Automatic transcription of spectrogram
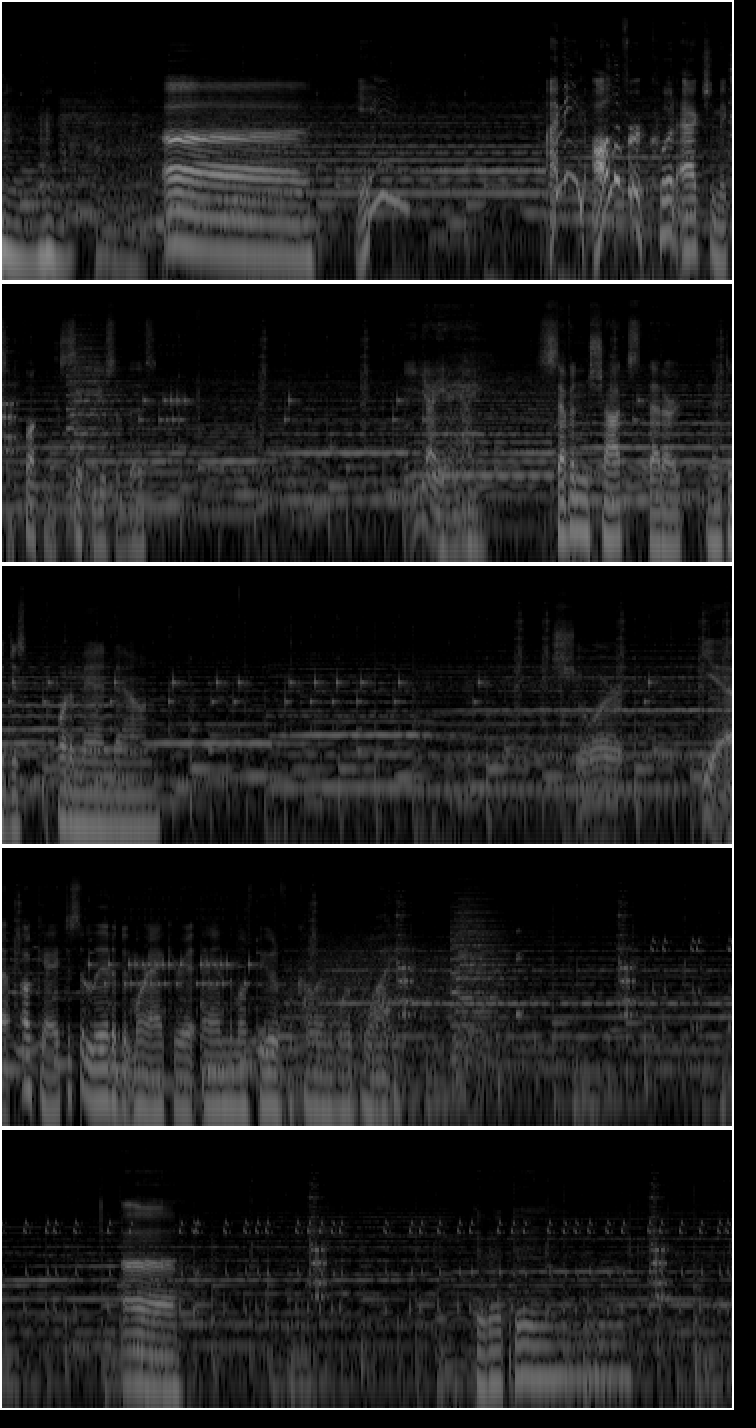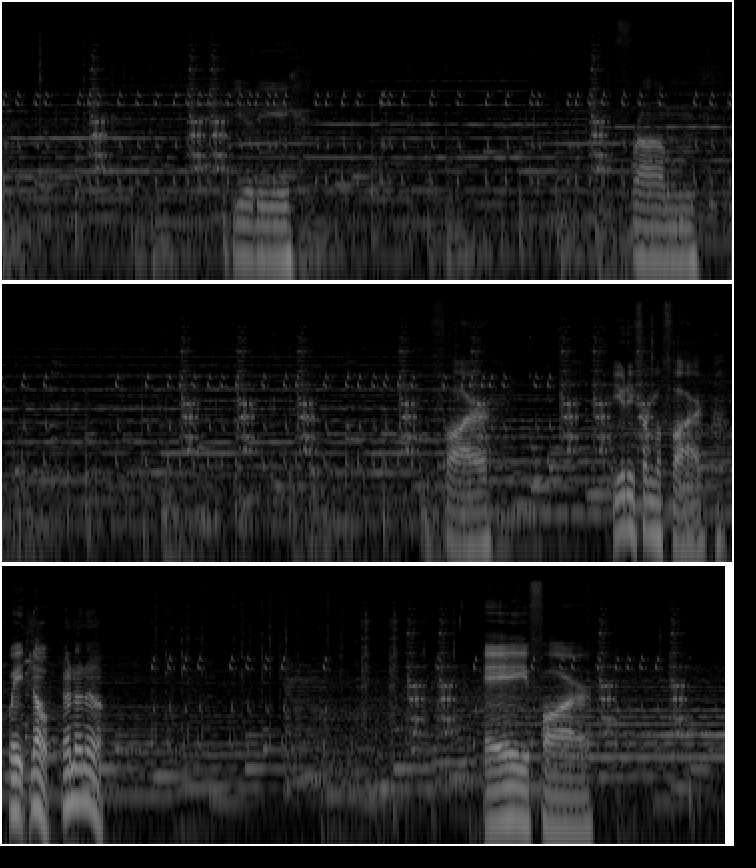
uh, yeah. I mean, Oliver could actually make some fucking sick use of this. Yeah, yeah, yeah. Seven shots that are meant to just put a man down. Sure. Yeah, okay, just a little bit more accurate and the most beautiful color in the world, white. Uh. Da-da-da. Beauty from afar. Beauty from afar. Wait, no, no, no, no. A far.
